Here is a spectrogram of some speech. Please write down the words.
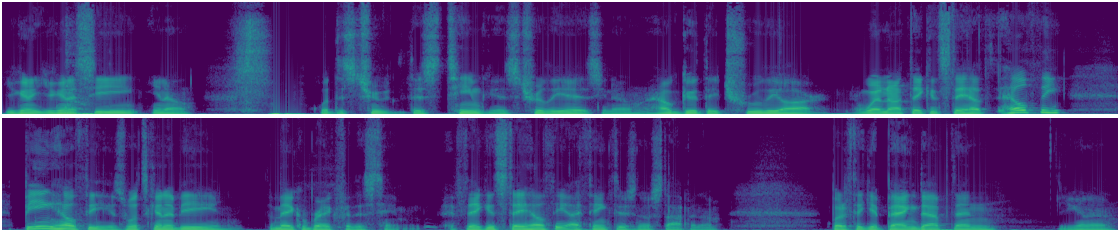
You're gonna you're gonna see you know what this true this team is truly is. You know how good they truly are, whether or not they can stay health- healthy. Being healthy is what's gonna be the make or break for this team. If they can stay healthy, I think there's no stopping them. But if they get banged up, then you're gonna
